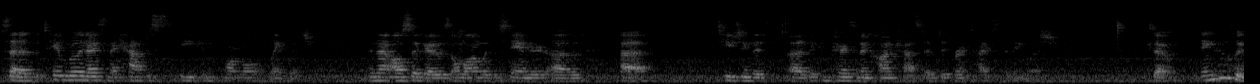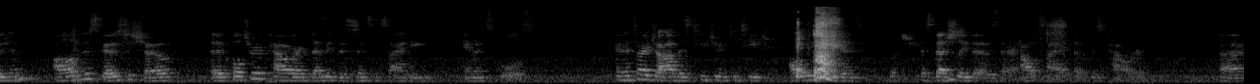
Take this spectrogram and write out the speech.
set up the table really nice, and they have to speak in formal language. And that also goes along with the standard of uh, teaching the, uh, the comparison and contrast of different types of English. So, in conclusion, all of this goes to show that a culture of power does exist in society and in schools. And it's our job as teachers to teach all these students especially those that are outside of this power. Uh,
